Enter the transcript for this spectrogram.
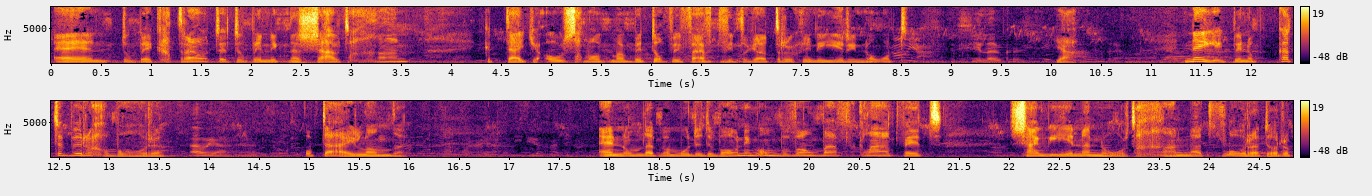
En toen ben ik getrouwd en toen ben ik naar Zuid gegaan. Ik heb een tijdje Oost gewoond, maar ik ben toch weer 25 jaar terug in, hier in Noord. Dat is hier leuker? Ja. Nee, ik ben op Kattenburg geboren. Oh ja. Op de eilanden. En omdat mijn moeder de woning onbewoonbaar verklaard werd, zijn we hier naar Noord gegaan, naar het Floradorp.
